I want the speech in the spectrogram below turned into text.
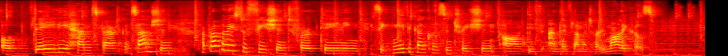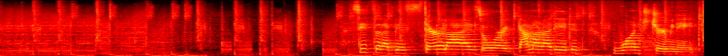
of daily hemp sprout consumption are probably sufficient for obtaining significant concentration of these anti-inflammatory molecules. Seeds that have been sterilized or gamma radiated won't germinate.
